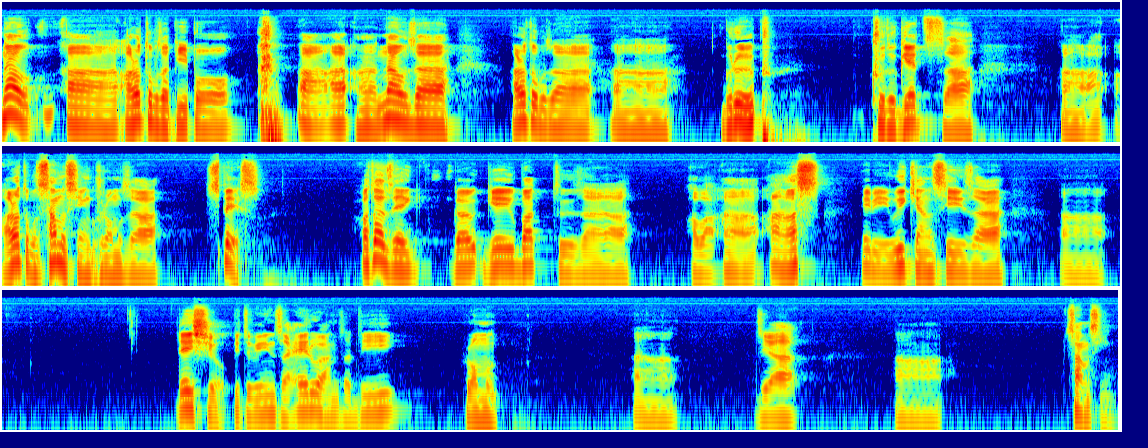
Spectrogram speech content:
now uh, a lot of the people, uh, uh, now the a lot of the uh, group could get the, a lot of something from the space. After they go, gave back to the our Earth, maybe we can see the ratio between the L and the D from uh, uh, something.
